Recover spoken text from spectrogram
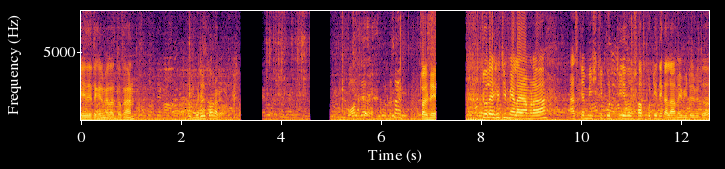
এই যে দেখেন মেলার দোকান। চলে এসেছি মেলায় আমরা। আজকে মিষ্টি পট্টি এবং সব পট্টি দেখালাম এই ভিডিওর ভিতর।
